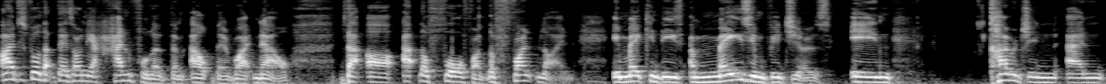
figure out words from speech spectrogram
I just feel that there's only a handful of them out there right now that are at the forefront, the front line in making these amazing videos in encouraging and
